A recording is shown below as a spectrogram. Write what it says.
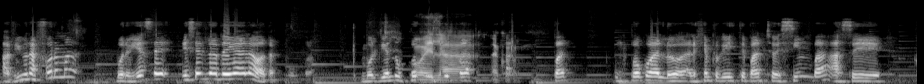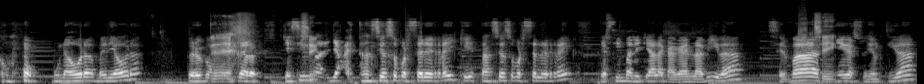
había una forma. Bueno, y ese, esa es la pega del avatar, po, weón. Volviendo un poco, la, la pa- un poco al ejemplo que diste, Pancho, de Simba hace como una hora, media hora. Pero como, Eh, claro, que Simba ya está ansioso por ser el rey, que está ansioso por ser el rey, y a Simba le queda la cagada en la vida, se va, Sí. niega su identidad,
